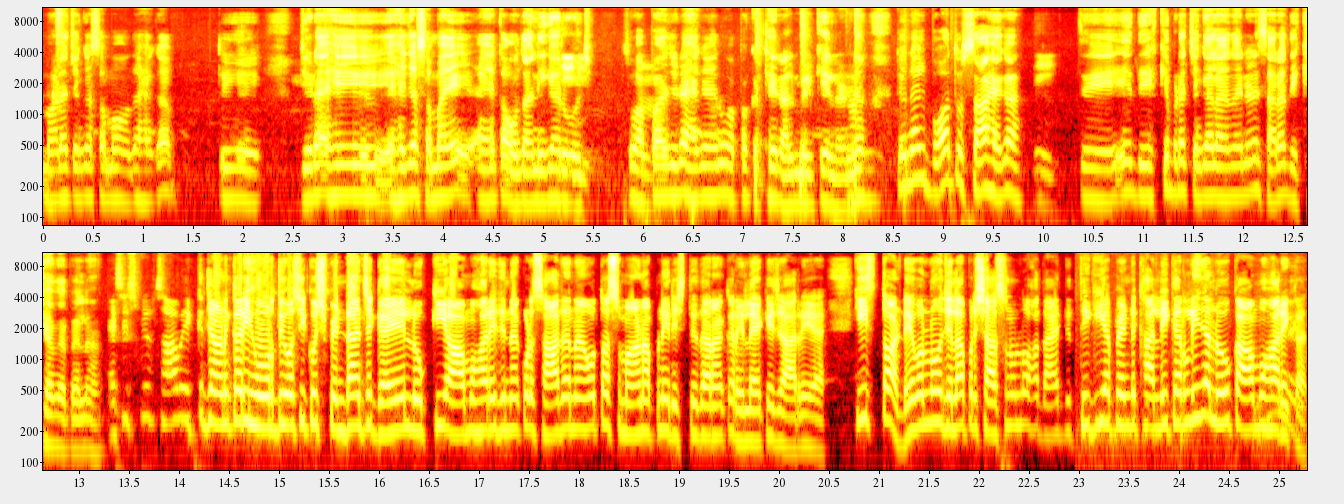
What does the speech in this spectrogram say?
ਮਾੜਾ ਚੰਗਾ ਸਮਾਂ ਆਉਂਦਾ ਹੈਗਾ ਤੇ ਜਿਹੜਾ ਇਹ ਇਹੋ ਜਿਹਾ ਸਮਾਂ ਇਹ ਐ ਤਾਂ ਆਉਂਦਾ ਨਹੀਂਗਾ ਰੋਜ਼। ਸੋ ਆਪਾਂ ਜਿਹੜਾ ਹੈਗਾ ਇਹਨੂੰ ਆਪਾਂ ਇਕੱਠੇ ਰਲ ਮਿਲ ਕੇ ਲੜਨਾ ਤੇ ਉਹਨਾਂ 'ਚ ਬਹੁਤ ਉਤਸ਼ਾਹ ਹੈਗਾ। ਜੀ। ਤੇ ਇਹ ਦੇਖ ਕੇ ਬੜਾ ਚੰਗਾ ਲੱਗਦਾ ਇਹਨਾਂ ਨੇ ਸਾਰਾ ਦੇਖਿਆ ਹੋਇਆ ਪਹਿਲਾਂ। ਐਸਐਸਪੀ ਸਾਹਿਬ ਇੱਕ ਜਾਣਕਾਰੀ ਹੋਰ ਦਿਓ ਅਸੀਂ ਕੁਝ ਪਿੰਡਾਂ 'ਚ ਗਏ ਲੋਕੀ ਆ ਮੁਹਾਰੇ ਜਿਨ੍ਹਾਂ ਕੋਲ ਸਾਧਨ ਆ ਉਹ ਤਾਂ ਸਮਾਨ ਆਪਣੇ ਰਿਸ਼ਤੇਦਾਰਾਂ ਘਰੇ ਲੈ ਕੇ ਜਾ ਰਹੇ ਆ। ਕੀ ਤੁਹਾਡੇ ਵੱਲੋਂ ਜ਼ਿਲ੍ਹਾ ਪ੍ਰਸ਼ਾਸਨ ਵੱਲੋਂ ਹਦਾਇਤ ਦਿੱਤੀ ਗਈ ਹੈ ਪਿੰਡ ਖਾਲੀ ਕਰ ਲਈ ਜਾਂ ਲੋਕ ਆ ਮੁਹਾਰੇ ਕਰ?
